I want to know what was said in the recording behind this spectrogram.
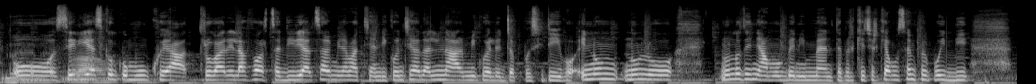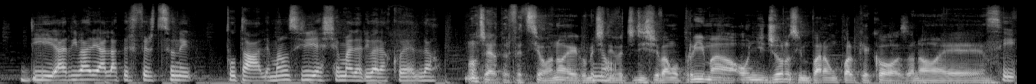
Bene, o se bravo. riesco comunque a trovare la forza di rialzarmi la mattina, di continuare ad allenarmi, quello è già positivo. E non non, non, lo, non, lo, teniamo bene in mente perché cerchiamo sempre poi di, di arrivare alla perfezione totale, ma non si riesce mai ad arrivare a quella. Non c'è la perfezione, no? E come no. ci dicevamo prima, ogni giorno si impara un qualche cosa, no? E... Sì.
